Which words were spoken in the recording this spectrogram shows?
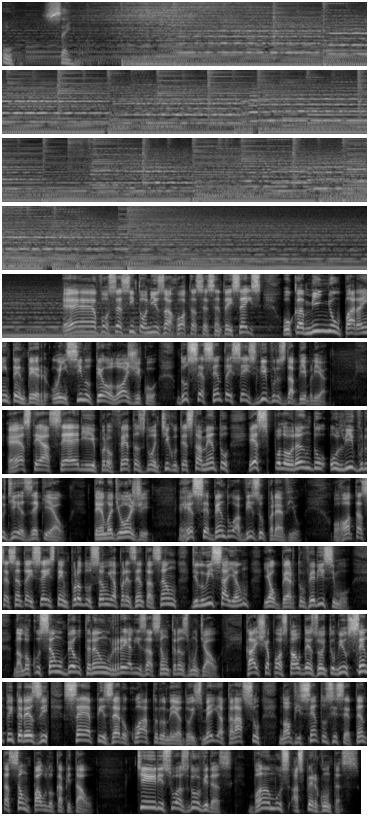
o Senhor. Você sintoniza a Rota 66, o caminho para entender o ensino teológico dos 66 livros da Bíblia. Esta é a série Profetas do Antigo Testamento explorando o livro de Ezequiel. Tema de hoje: Recebendo o aviso prévio. O Rota 66 tem produção e apresentação de Luiz Saião e Alberto Veríssimo. Na locução, Beltrão, realização transmundial. Caixa Postal 18.113, CEP 04626-970 São Paulo, capital. Tire suas dúvidas. Vamos às perguntas.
